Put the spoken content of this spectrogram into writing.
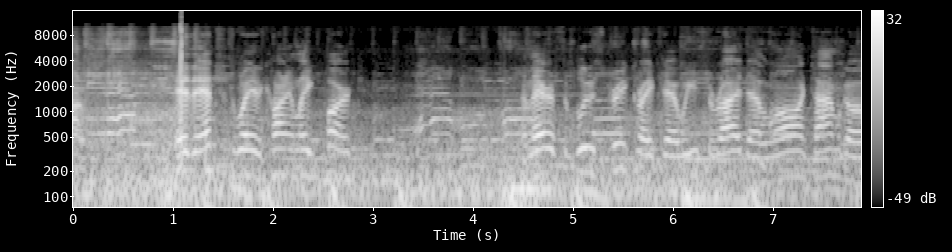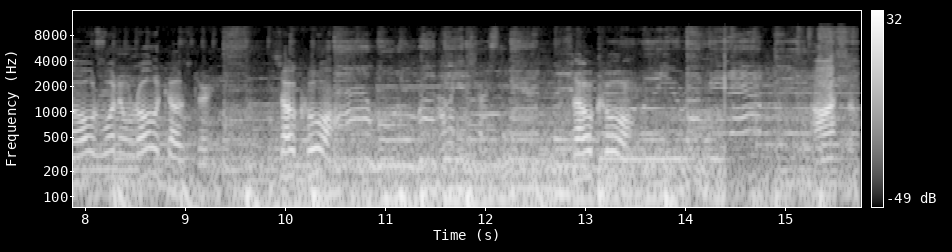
uh, is the entranceway to Conneaut Lake Park. And there's the blue streak right there. We used to ride that a long time ago, old wooden roller coaster. So cool. So cool. Awesome.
